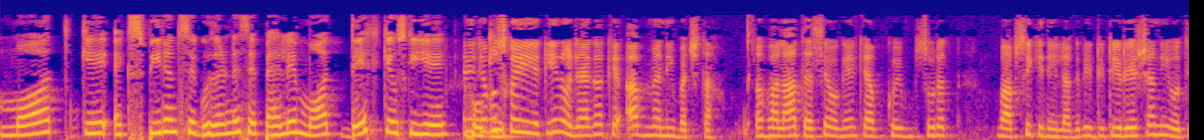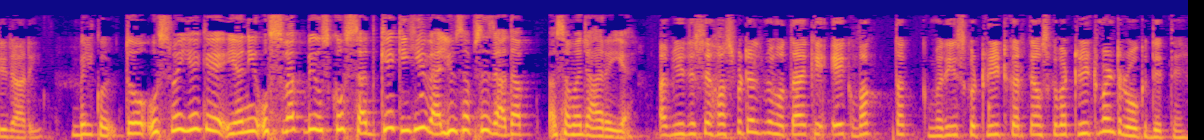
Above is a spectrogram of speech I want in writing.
موت کے ایکسپیرئنس سے گزرنے سے پہلے موت دیکھ کے اس کی یہ یعنی جب اس کو یہ یقین ہو جائے گا کہ اب میں نہیں بچتا اب حالات ایسے ہو گئے کہ اب کوئی صورت واپسی کی نہیں لگ رہی ڈیٹیریشن ہی ہوتی جا رہی۔ بالکل۔ تو اس میں یہ کہ یعنی اس وقت بھی اس کو صدقے کی ہی ویلو سب سے زیادہ سمجھ آ رہی ہے۔ اب یہ جیسے ہاسپٹل میں ہوتا ہے کہ ایک وقت تک مریض کو ٹریٹ کرتے ہیں، اس کے بعد ٹریٹمنٹ روک دیتے ہیں۔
